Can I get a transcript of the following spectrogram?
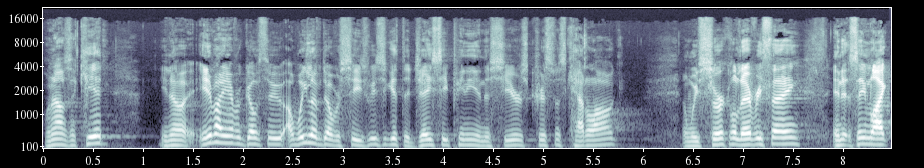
When I was a kid, you know, anybody ever go through? Uh, we lived overseas. We used to get the J.C. Penney and the Sears Christmas catalog, and we circled everything, and it seemed like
